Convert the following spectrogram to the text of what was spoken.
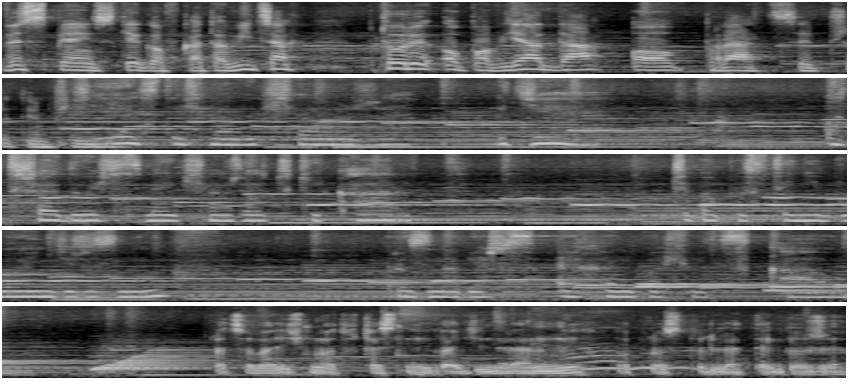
Wyspiańskiego w Katowicach, który opowiada o pracy przy tym Gdzie filmie. jesteś, mały książę? Gdzie? Odszedłeś z mej książeczki kart. Czy po pustyni błądzisz znów? Rozmawiasz z echem pośród skał. Pracowaliśmy od wczesnych godzin rannych, po prostu dlatego, że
